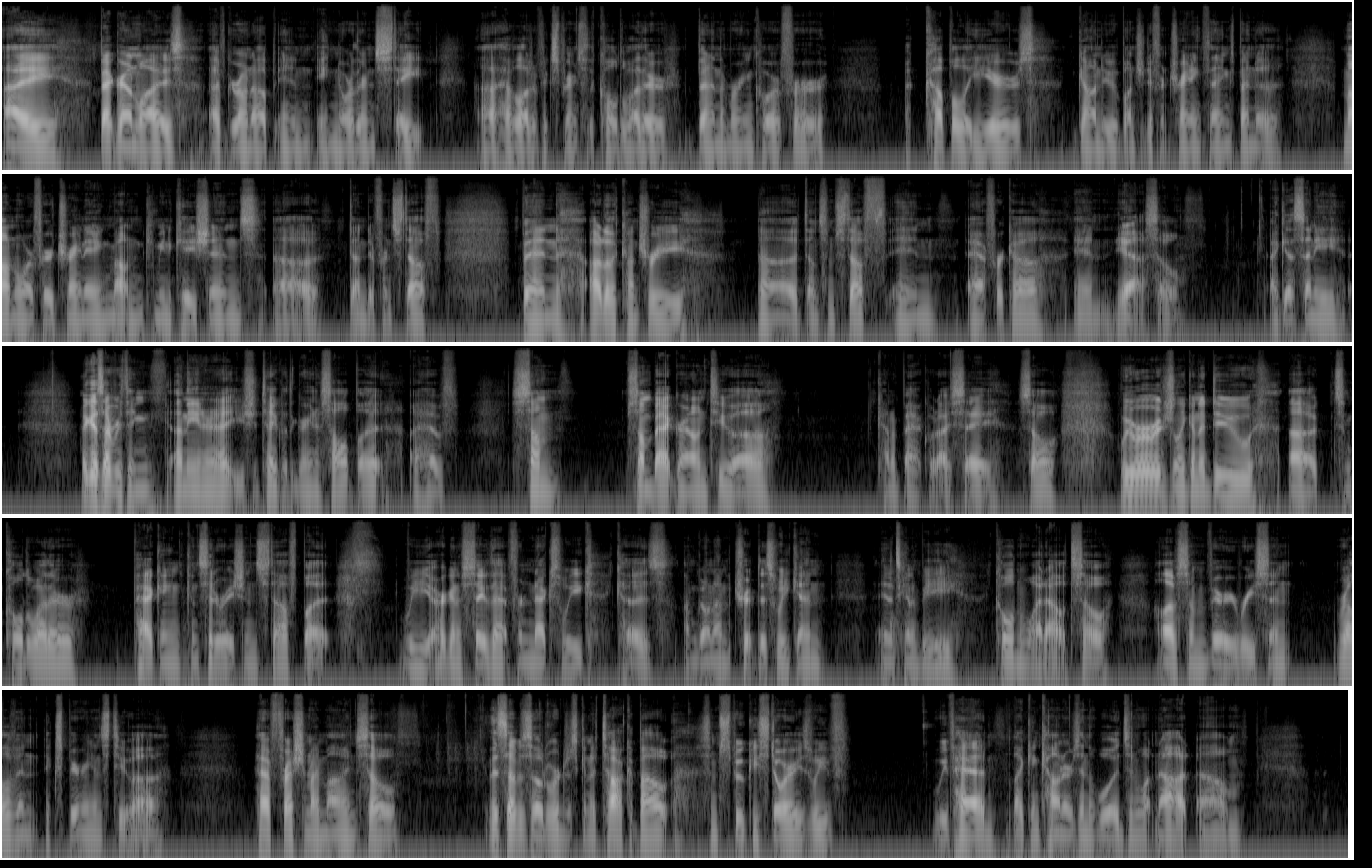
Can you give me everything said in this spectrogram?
I, background wise, I've grown up in a northern state. Uh, have a lot of experience with cold weather. Been in the Marine Corps for a couple of years. Gone to a bunch of different training things. Been to mountain warfare training, mountain communications. Uh, done different stuff. Been out of the country. Uh, done some stuff in Africa, and yeah. So I guess any I guess everything on the internet you should take with a grain of salt, but I have some some background to uh, kind of back what I say. So we were originally going to do uh, some cold weather packing consideration stuff, but we are going to save that for next week because I'm going on a trip this weekend and it's going to be cold and wet out. So I'll have some very recent, relevant experience to uh, have fresh in my mind. So this episode we're just going to talk about some spooky stories we've we've had like encounters in the woods and whatnot um,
